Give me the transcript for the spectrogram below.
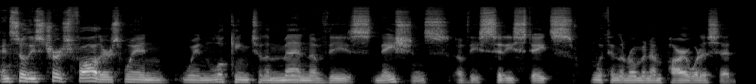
and so these church fathers when when looking to the men of these nations of these city states within the roman empire would have said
